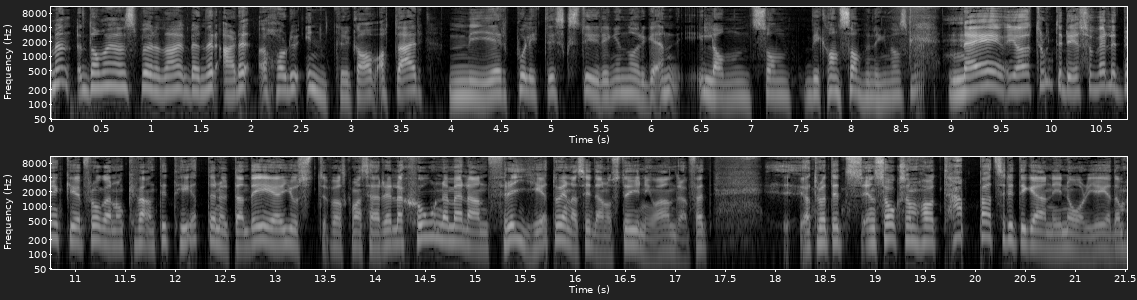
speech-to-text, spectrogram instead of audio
Men da må jeg spørre deg, Benner, er det, har du inntrykk av at det er mer politisk styring i Norge enn i land som vi kan sammenligne oss med? Nei, jeg tror ikke det er så veldig mye frågan om kvantiteten utan det er just hva skal man si, relasjoner mellom frihet å ene siden og styrning på andre. For att eh, jag tror att ett, en sak som har tappats lite grann i Norge är de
